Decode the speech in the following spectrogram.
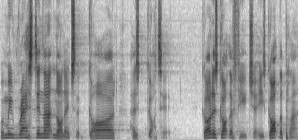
when we rest in that knowledge that God has got it, God has got the future, He's got the plan.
